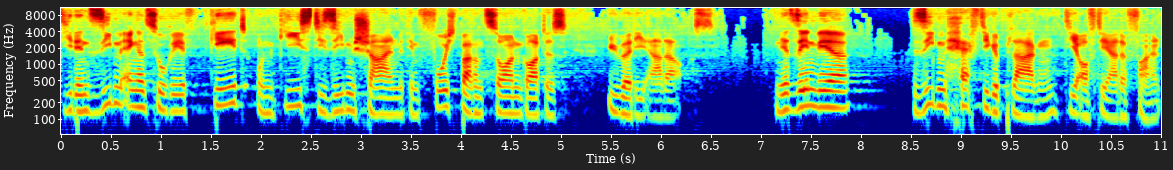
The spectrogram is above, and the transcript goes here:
die den sieben Engeln zurief, geht und gießt die sieben Schalen mit dem furchtbaren Zorn Gottes über die Erde aus. Und jetzt sehen wir sieben heftige Plagen, die auf die Erde fallen.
